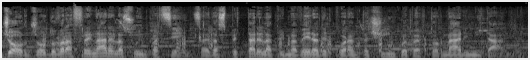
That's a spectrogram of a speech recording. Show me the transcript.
Giorgio dovrà frenare la sua impazienza ed aspettare la primavera del 45 per tornare in Italia.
